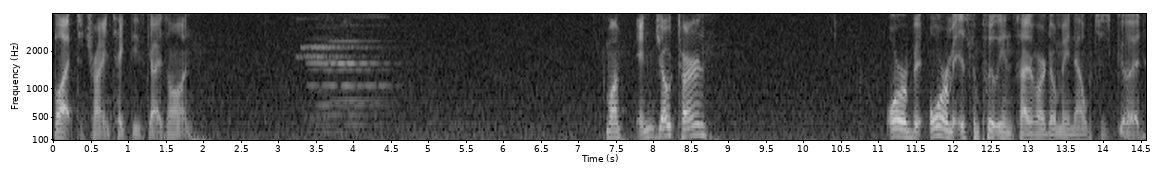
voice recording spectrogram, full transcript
butt to try and take these guys on. Come on, in Joe turn. Orbit Orm is completely inside of our domain now, which is good.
